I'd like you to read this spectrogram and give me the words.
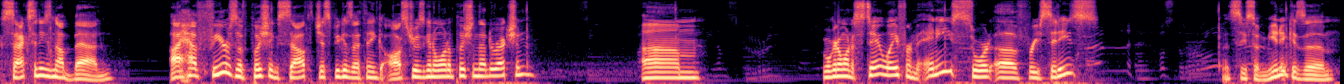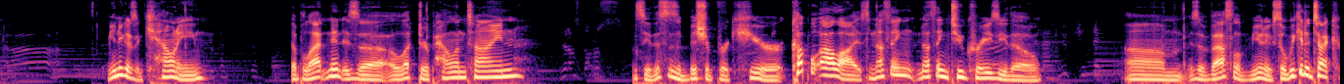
Saxony's not bad. I have fears of pushing south just because I think Austria's going to want to push in that direction. Um, we're going to want to stay away from any sort of free cities. Let's see. So Munich is a Munich is a county. The Palatinate is a elector palatine. Let's see, this is a bishopric here. Couple allies, nothing nothing too crazy though. Um, is a vassal of Munich. So we could attack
